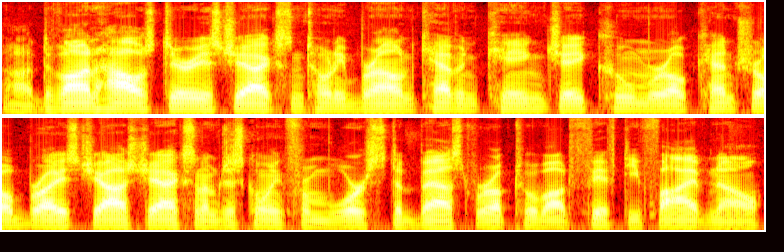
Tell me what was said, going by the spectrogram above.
Uh, Davon House, Darius Jackson, Tony Brown, Kevin King, Jay Kumerow, Kentrell Brice, Josh Jackson. I'm just going from worst to best. We're up to about 55 now.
